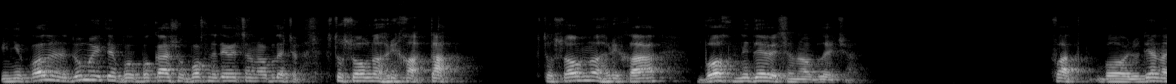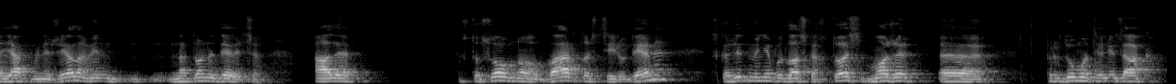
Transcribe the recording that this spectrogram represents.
І ніколи не думайте, бо, бо каже, що Бог не дивиться на обличчя. Стосовно гріха, так. Стосовно гріха, Бог не дивиться на обличчя. Факт. Бо людина, як мене жила, він на то не дивиться. Але стосовно вартості людини, скажіть мені, будь ласка, хтось може е, придумати літак,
